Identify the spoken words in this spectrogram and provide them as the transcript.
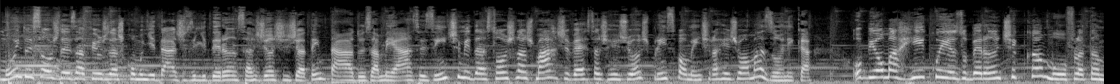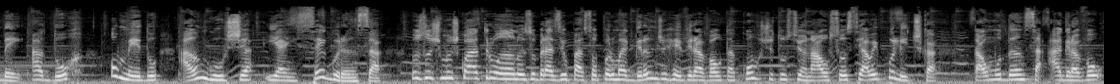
Muitos são os desafios das comunidades e lideranças diante de atentados, ameaças e intimidações nas mais diversas regiões, principalmente na região amazônica. O bioma rico e exuberante camufla também a dor, o medo, a angústia e a insegurança. Nos últimos quatro anos, o Brasil passou por uma grande reviravolta constitucional, social e política. Tal mudança agravou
